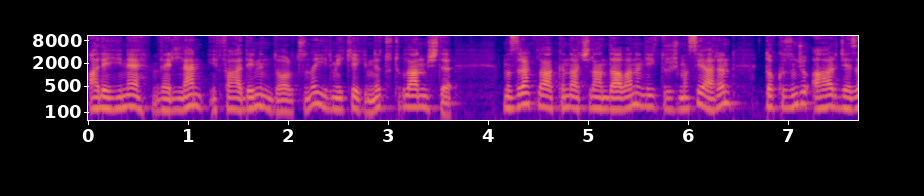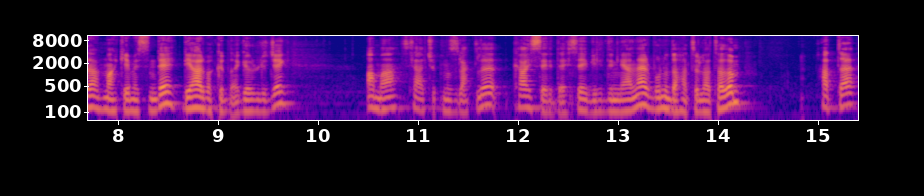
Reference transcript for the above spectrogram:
aleyhine verilen ifadenin doğrultusunda 22 Ekim'de tutuklanmıştı. Mızraklı hakkında açılan davanın ilk duruşması yarın 9. Ağır Ceza Mahkemesi'nde Diyarbakır'da görülecek. Ama Selçuk Mızraklı Kayseri'de sevgili dinleyenler bunu da hatırlatalım. Hatta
